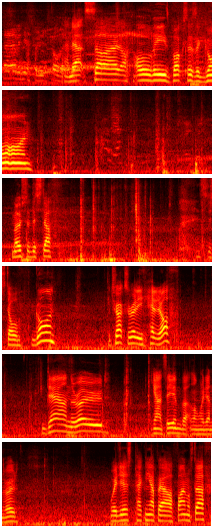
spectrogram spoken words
Stand over here so you just hold it. And outside, oh, all these boxes are gone. Most of this stuff just all gone. The truck's already headed off down the road. You can't see him, but a long way down the road. We're just packing up our final stuff,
